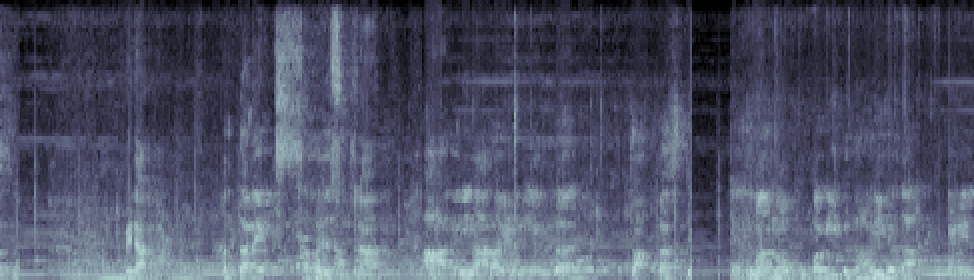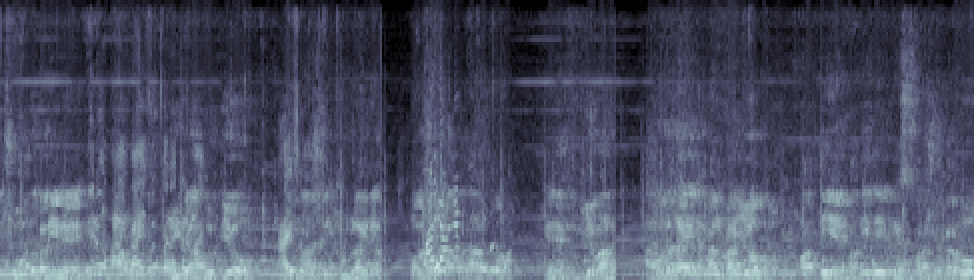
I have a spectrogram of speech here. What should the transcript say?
સીતા બેટા બધાને એક સહજ સૂચના આ અગ્નિ નારાયણની અંદર ચોક્કસ યજમાનો ઉપવીત ધારી હતા અને જૂથ બનીને? આહુતિઓ? શ્રી એને બધા યજમાન ભાઈઓ પતિદેવને સ્પર્શ કરવો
